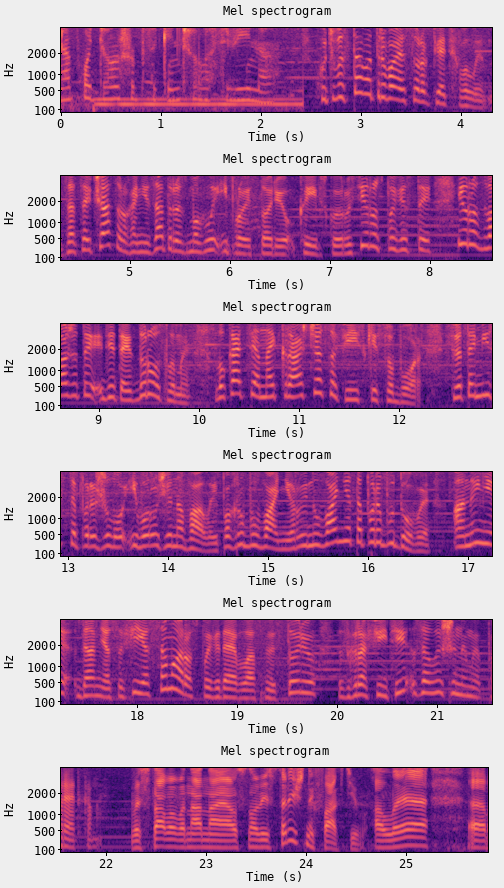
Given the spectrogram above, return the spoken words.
Я б хотіла, щоб закінчилась війна. Хоч вистава триває 45 хвилин. За цей час організатори змогли і про історію Київської Русі розповісти, і розважити дітей з дорослими. Локація найкраща Софійський собор. Святе місце пережило і ворожі навали, і пограбування, руйнування та перебудови. А нині давня Софія сама розповідає власну історію з графіті, залишеними предками. Вистава вона на основі історичних фактів, але е,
